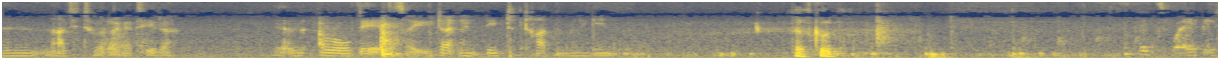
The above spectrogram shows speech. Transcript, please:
and Ngāti Toa Rangatira. Yeah, are all there, so you don't need to type them in again. That's good. It's way better.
